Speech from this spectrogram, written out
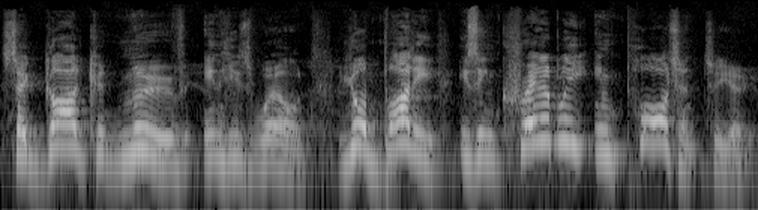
so God could move in his world. Your body is incredibly important to you.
